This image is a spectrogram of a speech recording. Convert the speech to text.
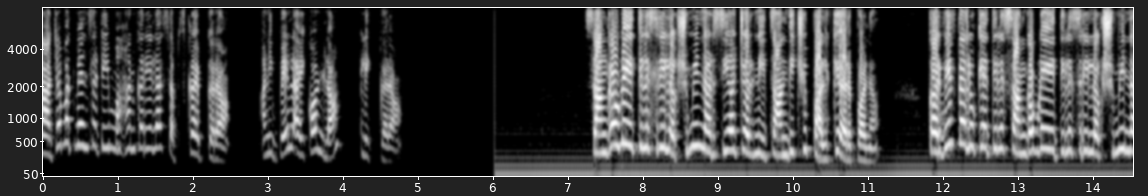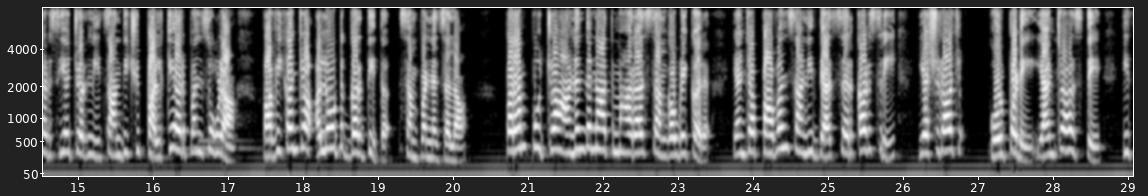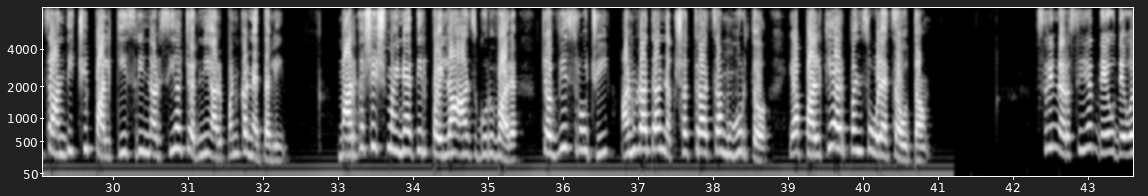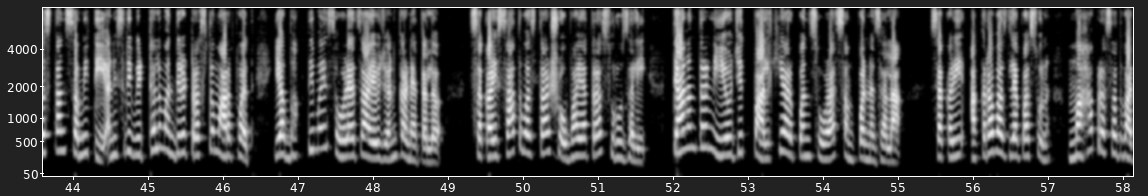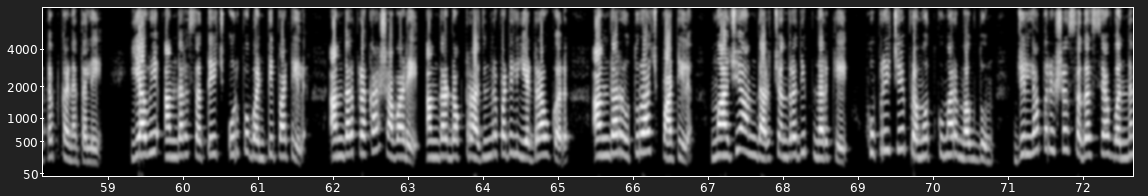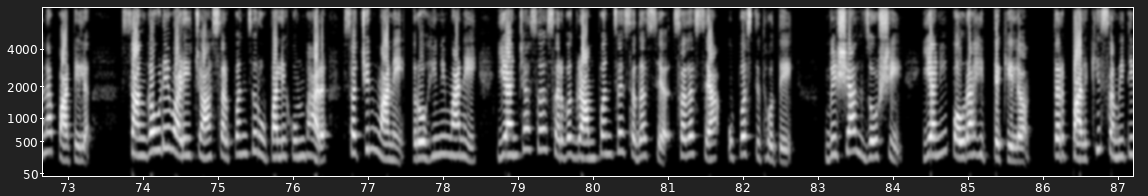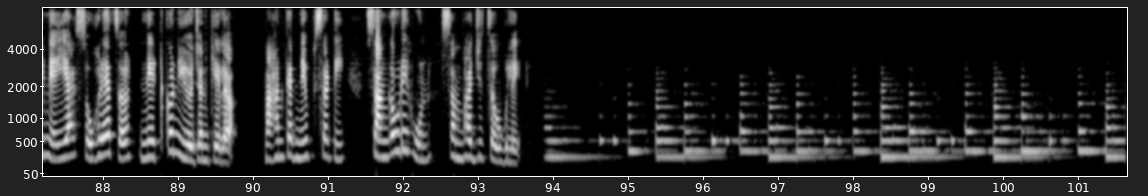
ताज्या बातम्यांसाठी महान करेला सबस्क्राईब करा आणि बेल आयकॉनला क्लिक करा. सांगवडे येथील श्री लक्ष्मी नरसिंह चरणी चांदीची पालखी अर्पण. करवीर तालुक्यातील सांगवडे येथील श्री लक्ष्मी नरसिंह चरणी चांदीची पालखी अर्पण सोहळा भाविकांच्या अलोट गर्दीत संपन्न झाला. परमपूज्य आनंदनाथ महाराज सांगवडेकर यांच्या पावन सानिध्यात सरकार श्री यशराज घोरपडे यांच्या हस्ते ही चांदीची पालखी श्री नरसिंह चरणी अर्पण करण्यात आली. मार्गशीर्ष महिन्यातील पहिला आज गुरुवार चव्वीस रोजी अनुराधा नक्षत्राचा मुहूर्त या पालखी अर्पण सोहळ्याचा होता. श्री नरसिंह देव देवस्थान समिती आणि श्री विठ्ठल मंदिर ट्रस्ट मार्फत या भक्तिमय सोहळ्याचं आयोजन करण्यात आलं. सकाळी सात वाजता शोभायात्रा सुरू झाली. त्यानंतर नियोजित पालखी अर्पण सोहळा संपन्न झाला. सकाळी अकरा वाजल्यापासून महाप्रसाद वाटप करण्यात आले. यावेळी आमदार सतेज उर्फ बंटी पाटील आमदार प्रकाश आवाडे आमदार डॉक्टर राजेंद्र पाटील येड्रावकर आमदार ऋतुराज पाटील माजी आमदार चंद्रदीप नरके हुपरीचे प्रमोद कुमार मगदुम जिल्हा परिषद सदस्य वंदना पाटील सांगवडेवाडीच्या सरपंच रुपाली कुंभार सचिन माने रोहिणी माने यांच्यासह सर्व ग्रामपंचायत सदस्य सदस्या उपस्थित होते. विशाल जोशी यांनी पौराहित्य केलं. तर पालखी समितीने या सोहळ्याचं नेटकं नियोजन केलं. महानकर न्यूजसाठी सांगवडेहून संभाजी चौगले.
